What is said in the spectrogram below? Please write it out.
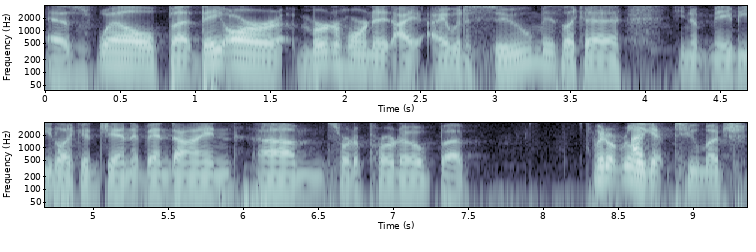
as well, but they are Murder Hornet. I, I would assume is like a you know maybe like a Janet Van Dyne um, sort of proto, but we don't really get too much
